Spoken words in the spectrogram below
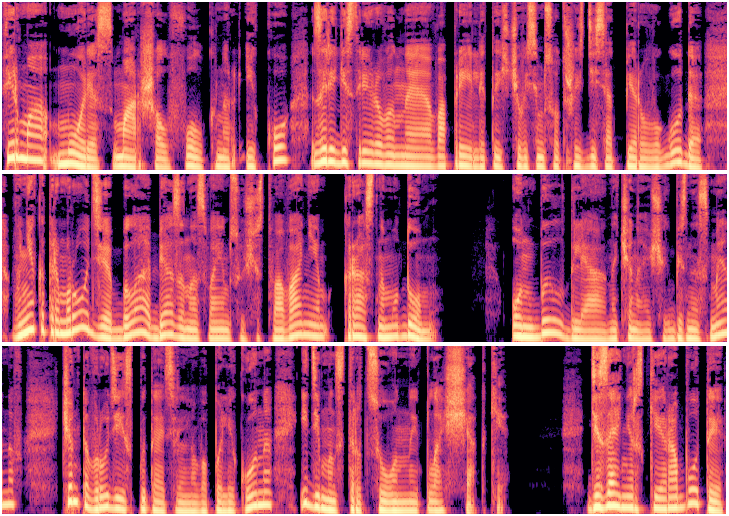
Фирма Моррис, Маршалл, Фолкнер и Ко, зарегистрированная в апреле 1861 года, в некотором роде была обязана своим существованием Красному дому. он был для начинающих бизнесменов чем-то вроде испытательного полигона и демонстрационной площадки. Дизайнерские работы,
